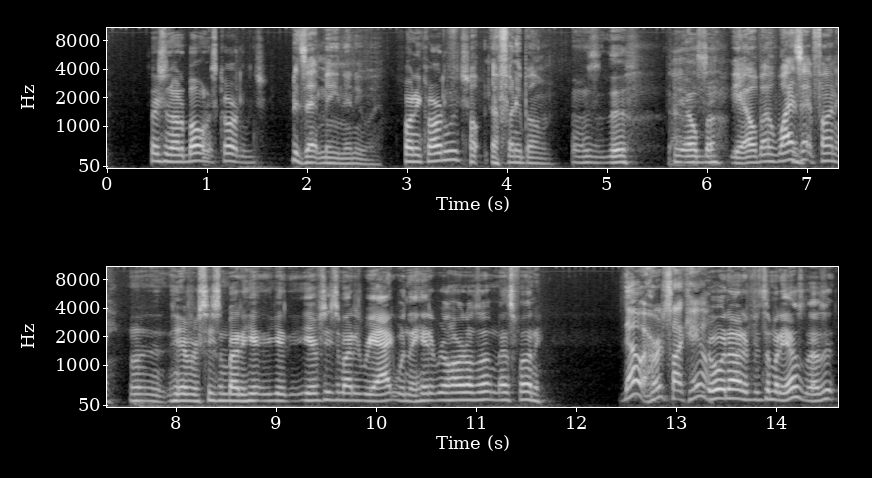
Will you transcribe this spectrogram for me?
know. It's not a bone. It's cartilage. What does that mean anyway? Funny cartilage. Oh, a funny bone. Oh, is this? The elbow. Yeah, elbow. Why is that funny? Uh, You ever see somebody hit? You, get, you ever see somebody react when they hit it real hard on something? That's funny. No, it hurts like hell. Or not if it's somebody else does it.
